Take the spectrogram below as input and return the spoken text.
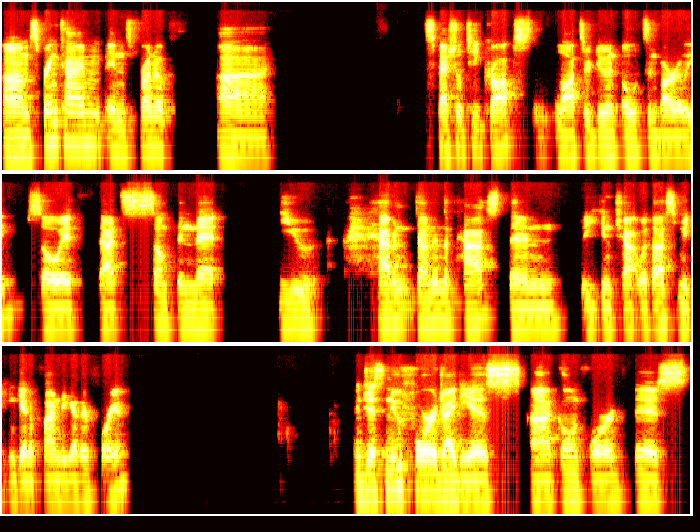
um, springtime in front of uh, specialty crops, lots are doing oats and barley. So if that's something that you haven't done in the past, then you can chat with us and we can get a plan together for you. And just new forage ideas uh, going forward. This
